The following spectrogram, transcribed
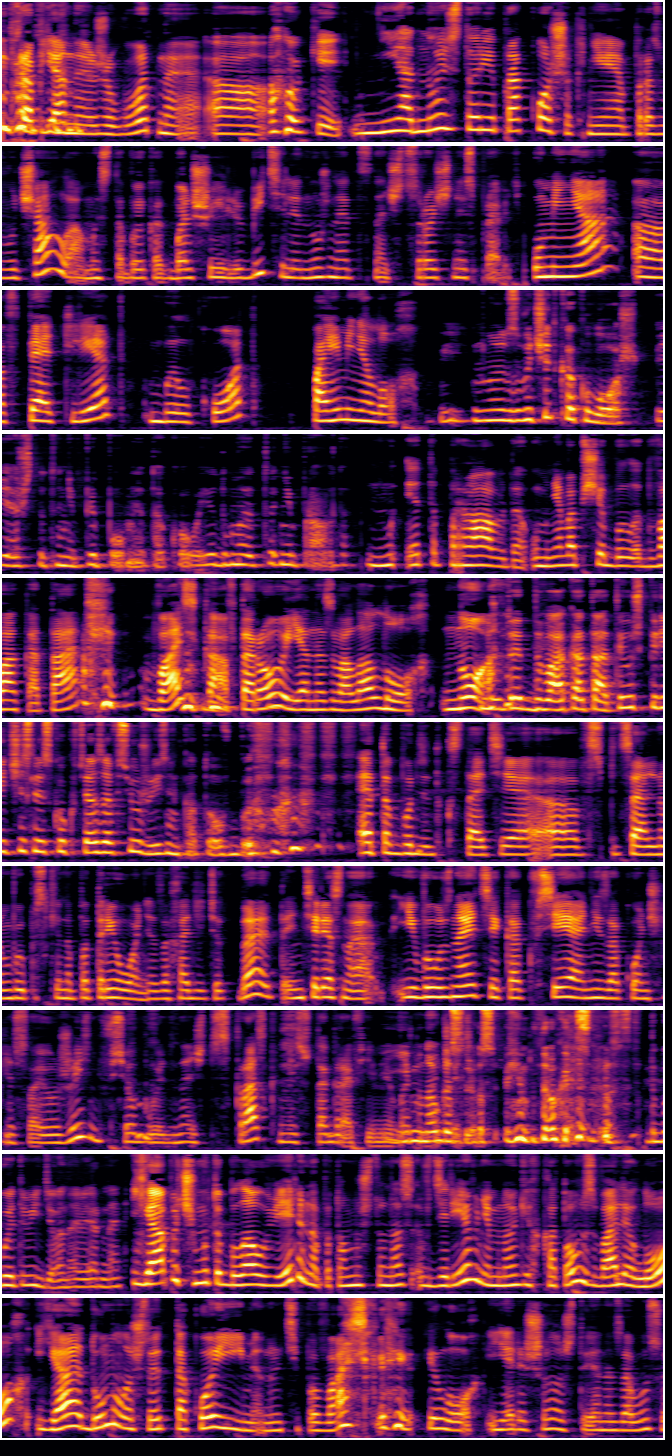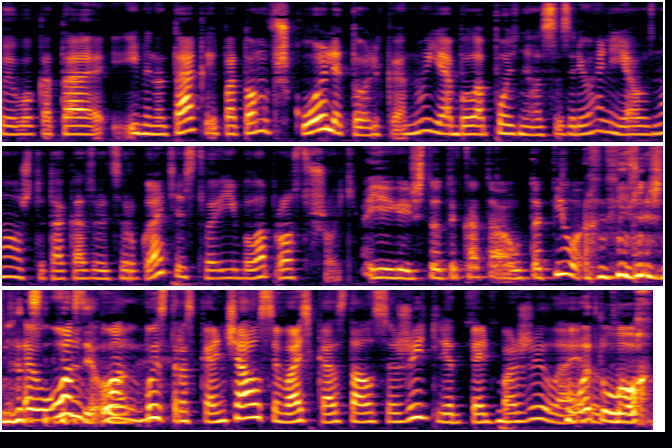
Про пьяное животное. А, окей. Ни одной истории про кошек не прозвучало, а мы с тобой как большие любители, нужно это, значит, срочно исправить. У меня э, в пять лет был кот по имени Лох. Ну, звучит как ложь. Я что-то не припомню такого. Я думаю, это неправда. Ну, это правда. У меня вообще было два кота. Васька, а второго я назвала Лох. Но... Ну, ты два кота. Ты уж перечисли, сколько у тебя за всю жизнь котов было. Это будет, кстати, э, в специальном выпуске на Патреоне. Заходите туда, это интересно. И вы узнаете, как все они закончили свою жизнь. Все будет, значит, с красками, с фотографиями. И много слез. И много слез. Это будет видео, наверное. Я почему-то была уверена, потому что у нас в деревне деревне многих котов звали Лох. Я думала, что это такое имя, ну, типа Васька и Лох. И я решила, что я назову своего кота именно так, и потом в школе только, ну, я была позднего созревания, я узнала, что это, оказывается, ругательство, и была просто в шоке. А ей говорит, что ты кота утопила? Э, он, он быстро скончался, Васька остался жить, лет пять пожил. А вот лох.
